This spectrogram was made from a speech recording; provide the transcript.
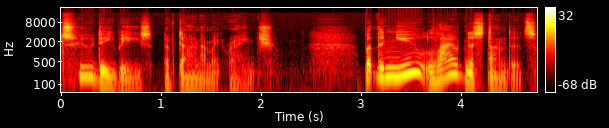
2 dBs of dynamic range. But the new loudness standards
